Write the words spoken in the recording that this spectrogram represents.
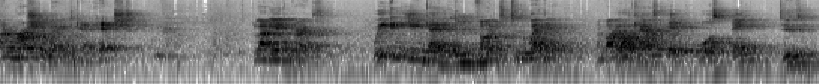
and rushed away to get hitched. Bloody ingrates. We didn't even get an invite to the wedding, and by all accounts, it doozy.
